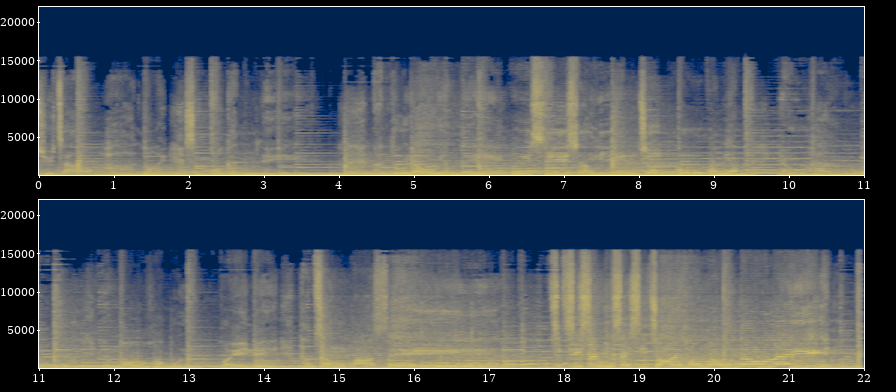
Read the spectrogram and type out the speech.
处找下来？是我跟你。难道有人离去是想显出好光阴有限？让我学会为你贪生怕死。即使身世事再毫无道理，与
